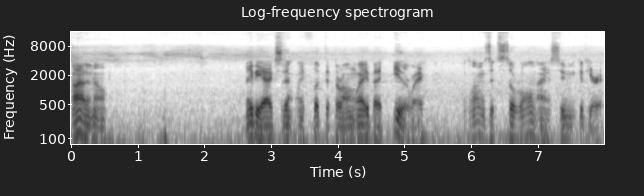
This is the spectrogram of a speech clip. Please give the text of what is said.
I don't know. Maybe I accidentally flipped it the wrong way, but either way, as long as it's still rolling, I assume you could hear it.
